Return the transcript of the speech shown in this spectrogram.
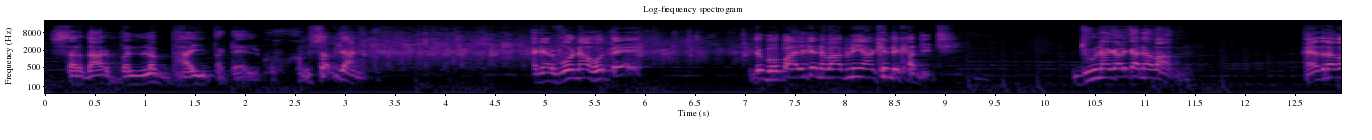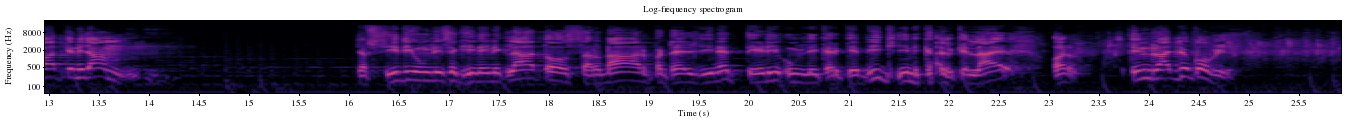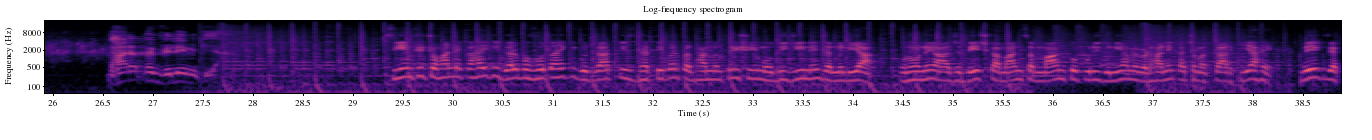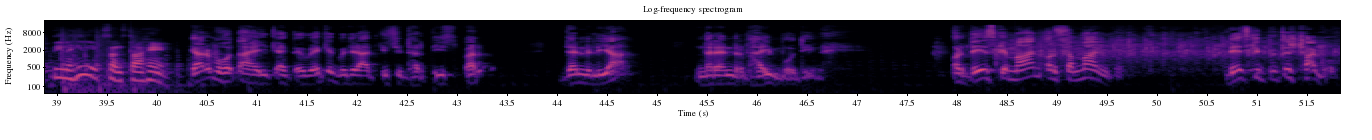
सरदार वल्लभ भाई पटेल को। हम सब जानते हैं अगर वो ना होते तो भोपाल के नवाब ने आँखें दिखा दी थी। जूनागढ़ का नवाब, हैदराबाद के निज़ाम जब सीधी उंगली से घी नहीं निकला तो सरदार पटेल जी ने टेढ़ी उंगली करके भी घी निकाल के लाए और इन राज्यों को भी भारत में विलीन किया। सीएम श्री चौहान ने कहा है कि गर्व होता है कि गुजरात की इस धरती पर प्रधानमंत्री श्री मोदी जी ने जन्म लिया। उन्होंने आज देश का मान सम्मान को पूरी दुनिया में बढ़ाने का चमत्कार किया है। वे एक व्यक्ति नहीं एक संस्था हैं। गर्व होता है ये कहते हुए कि गुजरात की सी धरती पर जन्म लिया। नरेंद्र भाई मोदी ने। और देश के मान और सम्मान को, देश की प्रतिष्ठा को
